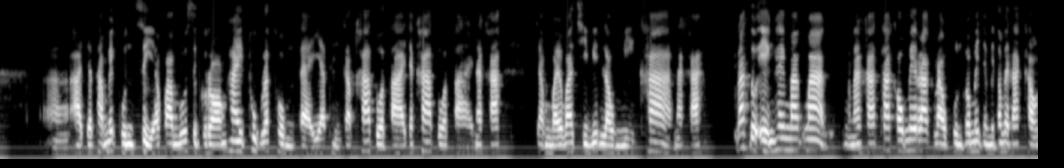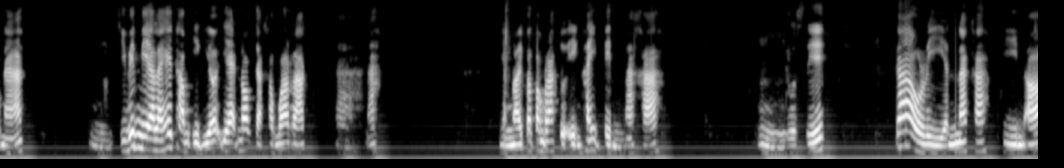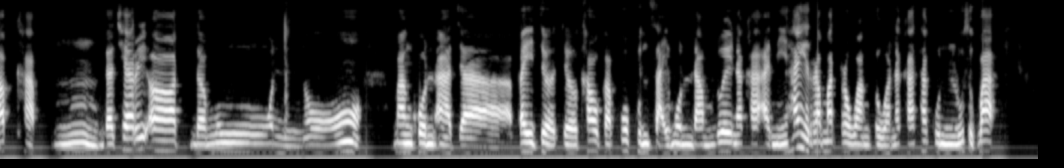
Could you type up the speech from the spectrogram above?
อาจจะทำให้คุณเสียความรู้สึกร้องไห้ทุกข์ระทม แต่อย่าถึงกับฆ่าตัวตายจะฆ่าตัวตายนะคะจำไว้ว่าชีวิตเรามีค่านะคะ รักตัวเองให้มากๆนะคะ ถ้าเขาไม่รักเราคุณก็ไม่จำเป็นต้องไปรักเขานะชีวิตมีอะไรให้ทำอีกเยอะแยะนอกจากคำว่ารักนะอย่างน้อยก็ต้องรักตัวเองให้เป็นนะคะ ดูสิเก้าเหรียญนะคะ Queen of Cup อืม The Chariot The Moon โนบางคนอาจจะไปเจอเจอเข้ากับพวกคุณใสยมนดำด้วยนะคะ อันนี้ให้ระมัดระวังตัวนะคะ ถ้าคุณรู้สึกว่า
